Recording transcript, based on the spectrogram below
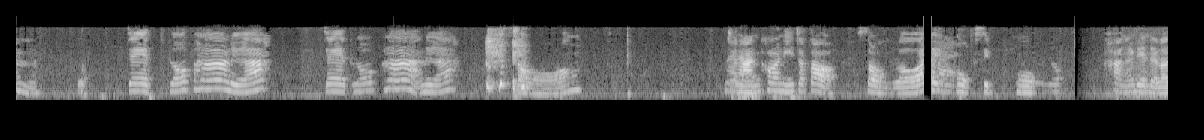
นเจ็ดลบห้าเหลือเจ็ดลบห้าเหลือสอง ฉะนั้นข้อนี้จะตอบสองร้อยหกสิบหกลบค่ะนักเรียนเดี๋ยวเรา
